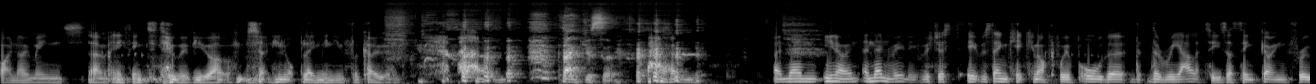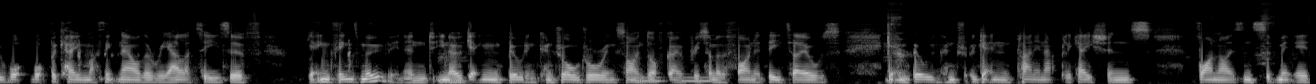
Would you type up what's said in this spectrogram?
by no means um, anything to do with you. I'm certainly not blaming you for COVID. Um, Thank you, sir. And then you know, and, and, then really it was just it was then kicking off with all the, the realities. I think going through what what became I think now the realities of getting things moving and you know getting building control drawing signed off going through some of the finer details getting building control getting planning applications finalized and submitted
